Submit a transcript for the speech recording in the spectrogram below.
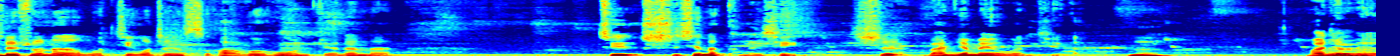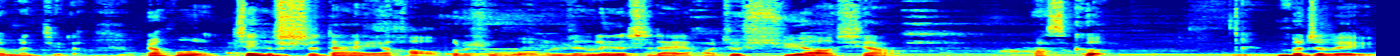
所以说呢，我经过这个思考过后，我觉得呢，这实现的可能性是完全没有问题的。嗯。完全没有问题的。然后这个时代也好，或者是我们人类的时代也好，就需要像马斯克和这位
